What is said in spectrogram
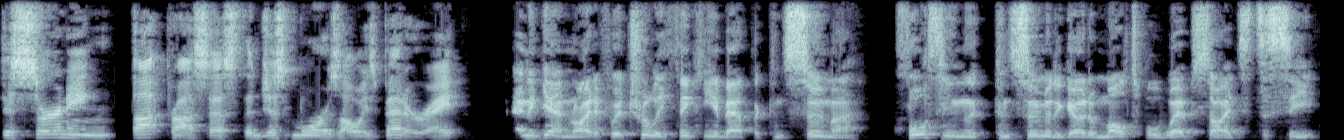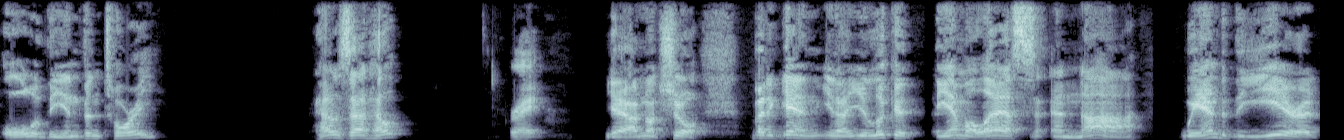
discerning thought process than just more is always better, right? And again, right, if we're truly thinking about the consumer, forcing the consumer to go to multiple websites to see all of the inventory, how does that help? Right. Yeah, I'm not sure. But again, you know, you look at the MLS and NAR, we ended the year at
